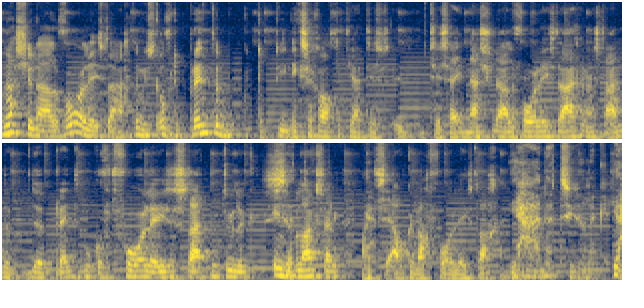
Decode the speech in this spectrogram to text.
nationale voorleesdagen, tenminste over de prentenboeken top 10. Ik zeg altijd, ja, het, is, het zijn nationale voorleesdagen en dan staan de, de prentenboeken of het voorlezen staat natuurlijk in de belangstelling. Maar het is elke dag voorleesdag. Ja, natuurlijk. Ja,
